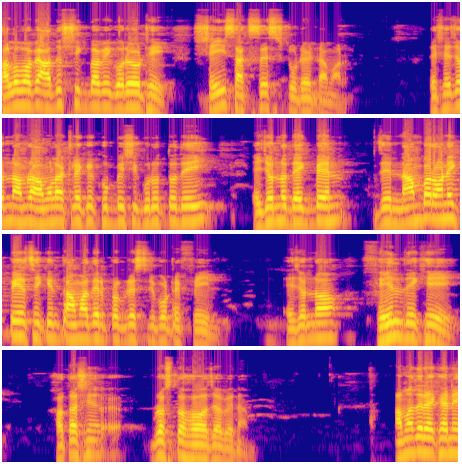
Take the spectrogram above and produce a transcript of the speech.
ভালোভাবে, আদর্শিকভাবে গড়ে ওঠে, সেই সাকসেস স্টুডেন্ট আমার। তো সেজন্য আমরা আমল আখলাকে খুব বেশি গুরুত্ব দেই। এই জন্য দেখবেন যে নাম্বার অনেক পেয়েছে, কিন্তু আমাদের প্রোগ্রেস রিপোর্টে ফেল এজন্য ফেল দেখে হতাশাগ্রস্ত হওয়া যাবে না। আমাদের এখানে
